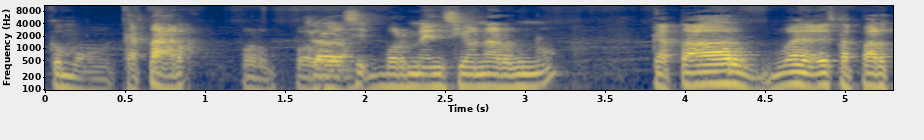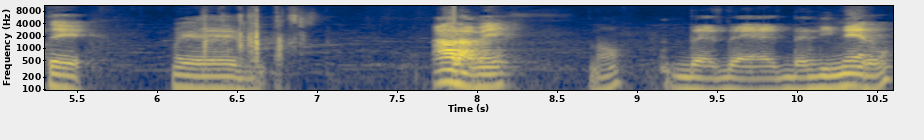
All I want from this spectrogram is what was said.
como Qatar, por, por, Claro. decir- por mencionar uno. Qatar, bueno, esta parte eh, árabe, ¿no? de, de- de dinero,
